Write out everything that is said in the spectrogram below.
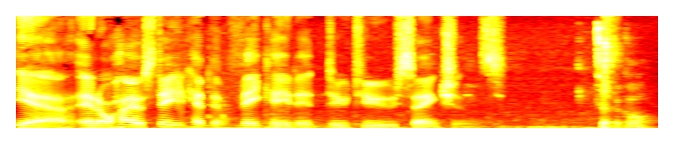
Yeah, and Ohio State had to vacate it due to sanctions. Typical.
